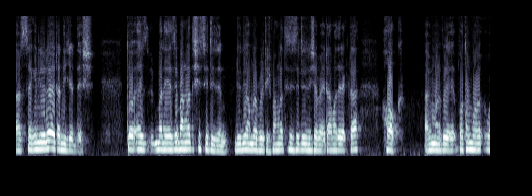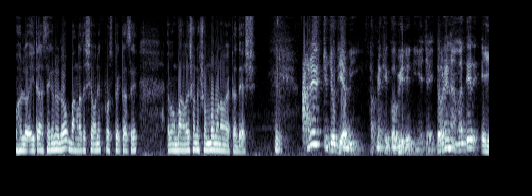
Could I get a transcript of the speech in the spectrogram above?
আর সেকেন্ডলি হলো এটা নিজের দেশ। তো এজ মানে এজ এ বাংলাদেশি সিটিজেন যদিও আমরা ব্রিটিশ বাংলাদেশি সিটিজেন হিসেবে এটা আমাদের একটা হক। আমি মনে করি প্রথম হলো এইটা সেকেন্ড হলো বাংলাদেশে অনেক প্রসপেক্ট আছে। এবং বাংলাদেশ অনেক সম্ভাবনাও একটা দেশ। আরও একটু যদি আমি আপনাকে গভীরে নিয়ে যাই, ধরেন আমাদের এই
